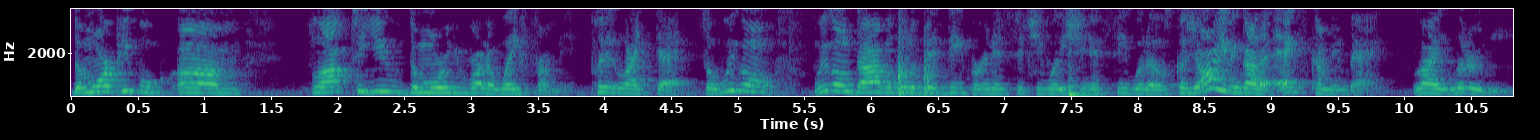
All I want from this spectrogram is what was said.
the more people um flock to you, the more you run away from it. Put it like that. So we're gonna we're gonna dive a little bit deeper in this situation and see what else. Cause y'all even got an ex coming back, like literally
